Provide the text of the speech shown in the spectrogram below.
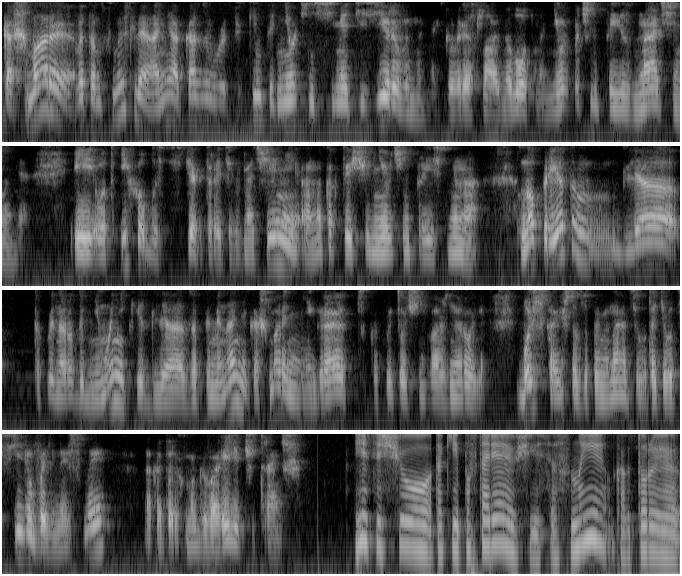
Кошмары в этом смысле, они оказываются какими-то не очень семиотизированными, говоря словами Лотмана, не очень-то и значимыми. И вот их область спектра этих значений, она как-то еще не очень прояснена. Но при этом для такой народной мнемоники, для запоминания кошмары не играют какой-то очень важной роли. Больше, конечно, запоминаются вот эти вот символьные сны, о которых мы говорили чуть раньше. Есть еще такие повторяющиеся сны, которые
